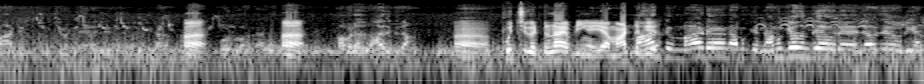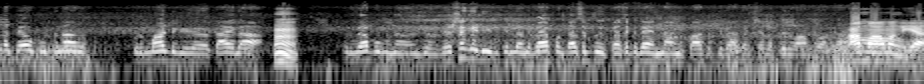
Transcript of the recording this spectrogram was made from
மாட்டுக்கு குடிச்சு விட்டு அது விட்டா ஆ போடுவாங்க. அவ்வளோ அதுக்கு தான். பூச்சி வெட்டுனா எப்படிங்க ஐயா? மாட்டுக்கு? மாட்டு மாடு நமக்கு நமக்கே வந்து ஒரு ஏதாவது ஒரு எண்ணெய் தேவைப்படுதுன்னா ஒரு மாட்டுக்கு காயலா ஒரு வேப்பம் இது விஷக்கடி இருக்குல்ல அந்த வேப்பம் கசப்பு கசக்குதா என்னன்னு பார்க்கறதுக்காக சில பேர் வாங்குவாங்க. ஆமாம் ஆமாங்க ஐயா.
